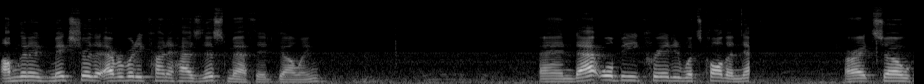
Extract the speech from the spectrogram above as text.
I'm going to make sure that everybody kind of has this method going. And that will be created what's called a net. All right, so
